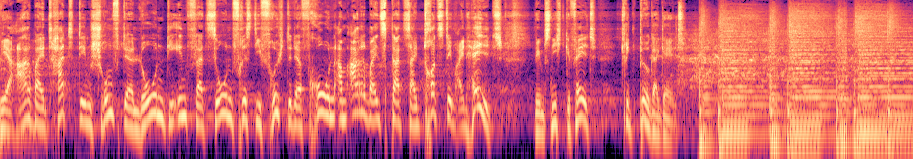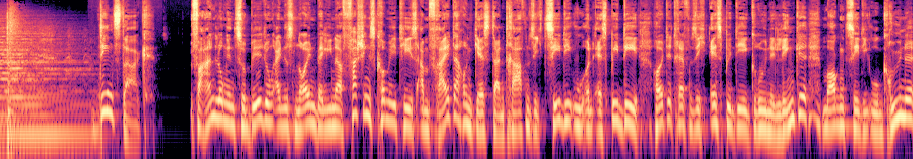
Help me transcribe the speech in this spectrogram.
Wer Arbeit hat, dem schrumpft der Lohn, die Inflation frisst die Früchte der Frohen, am Arbeitsplatz sei trotzdem ein Held. Wem's nicht gefällt, kriegt Bürgergeld. Dienstag. Verhandlungen zur Bildung eines neuen Berliner Faschingskomitees am Freitag und gestern trafen sich CDU und SPD. Heute treffen sich SPD, Grüne, Linke, morgen CDU, Grüne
